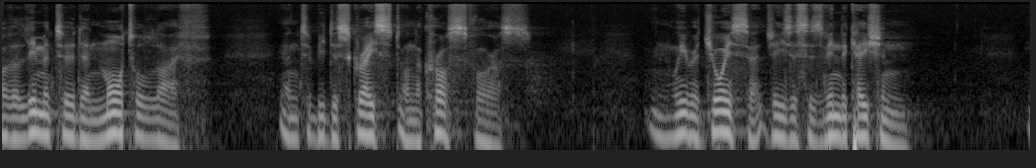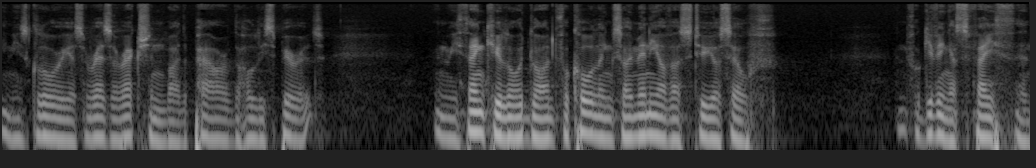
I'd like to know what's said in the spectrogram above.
of a limited and mortal life, and to be disgraced on the cross for us. And we rejoice at Jesus' vindication in his glorious resurrection by the power of the Holy Spirit. And we thank you, Lord God, for calling so many of us to yourself and for giving us faith and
